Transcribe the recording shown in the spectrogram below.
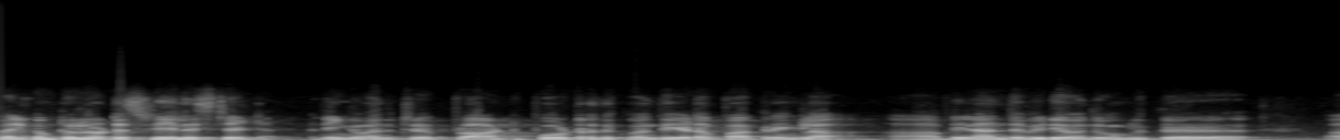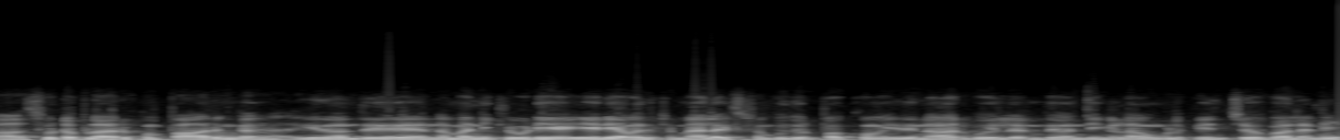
Welcome to Lotus real estate நீங்கள் வந்துட்டு பிளாட் போடுறதுக்கு வந்து இடம் பார்க்குறீங்களா? அப்படின்னா இந்த வீடியோ வந்து உங்களுக்கு uh, சூட்டபுளாக இருக்கும். பாருங்கள் இது வந்து நம்ம நிற்கக்கூடிய ஏரியா வந்துட்டு மேலகிருஷ்ணபுதூர் பக்கம். இது நார்கோயிலேருந்து வந்தீங்கன்னா உங்களுக்கு NGO colony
